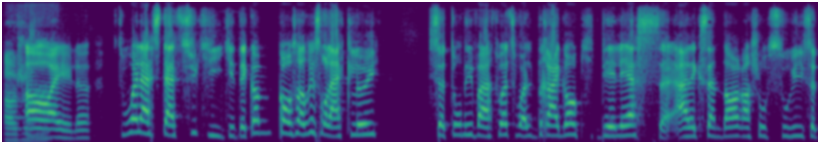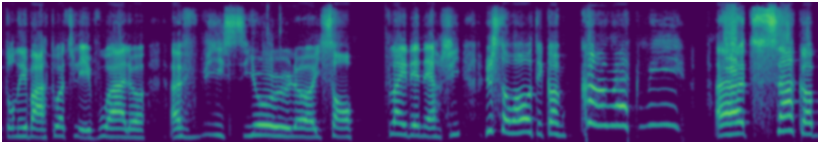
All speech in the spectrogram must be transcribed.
Dangereux. Ah ouais, là. Tu vois la statue qui, qui était comme concentrée sur la clé qui se tournait vers toi. Tu vois le dragon qui délaisse Alexander en chauve-souris se tourner vers toi. Tu les vois, là, vicieux, là. Ils sont pleins d'énergie. Juste au moment où t'es comme « Come at me! Euh, tu sens comme...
